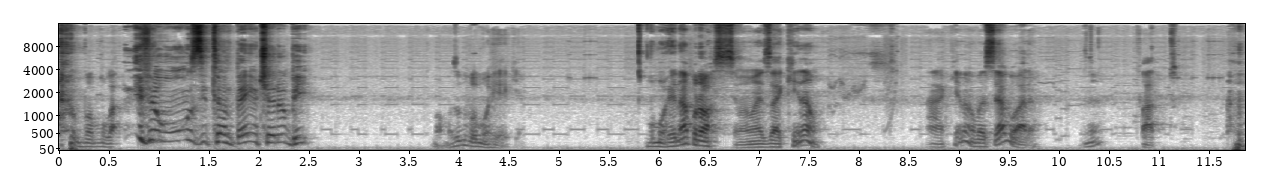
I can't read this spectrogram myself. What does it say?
Vamos lá. Nível 11 também, o Cherubi. Bom, mas eu não vou morrer aqui. Vou morrer na próxima, mas aqui não. Aqui não, vai ser agora. Né? Fato.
